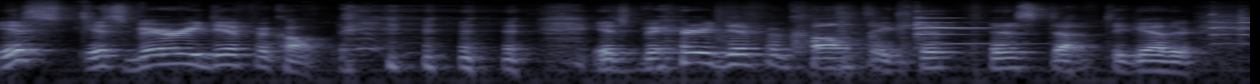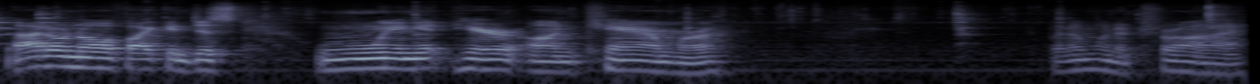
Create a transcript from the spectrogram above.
it's it's very difficult. it's very difficult to get this stuff together. I don't know if I can just wing it here on camera, but I'm going to try.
